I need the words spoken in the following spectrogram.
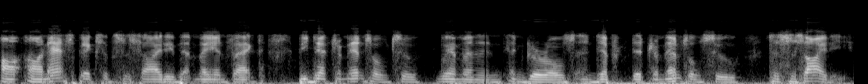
uh, on aspects of society that may in fact be detrimental to women and, and girls and detrimental to to society.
